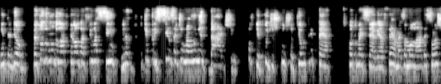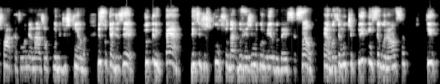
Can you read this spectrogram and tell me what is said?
entendeu? Vai todo mundo lá no final da fila sim, né? porque precisa de uma unidade. Por quê? Porque o discurso aqui é um tripé. Quanto mais cega é a fé, mais amoladas são as facas, em homenagem ao clube de esquina. Isso quer dizer que o tripé desse discurso da, do regime do medo da exceção é você multiplica insegurança, que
